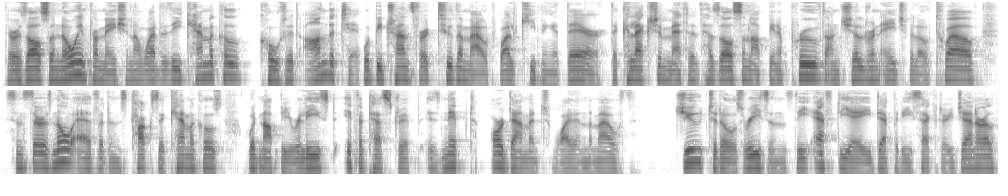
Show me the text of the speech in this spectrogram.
There is also no information on whether the chemical coated on the tip would be transferred to the mouth while keeping it there. The collection method has also not been approved on children aged below 12 since there is no evidence toxic chemicals would not be released if a test strip is nipped or damaged while in the mouth. Due to those reasons, the FDA Deputy Secretary General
